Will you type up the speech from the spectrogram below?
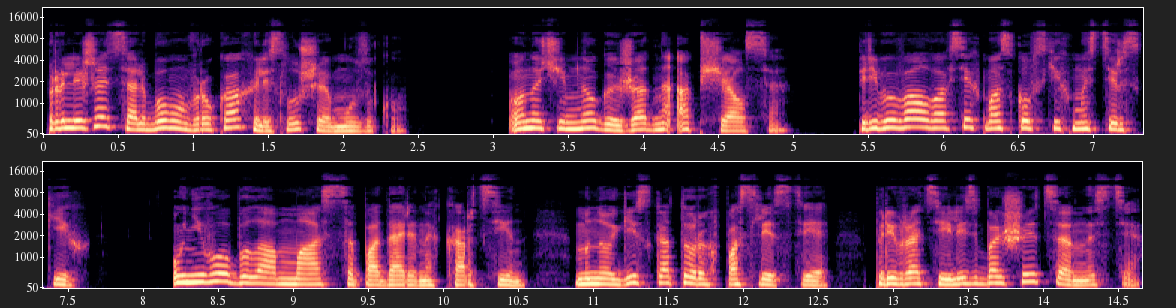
пролежать с альбомом в руках или слушая музыку. Он очень много и жадно общался. Перебывал во всех московских мастерских. У него была масса подаренных картин, многие из которых впоследствии – превратились в большие ценности.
